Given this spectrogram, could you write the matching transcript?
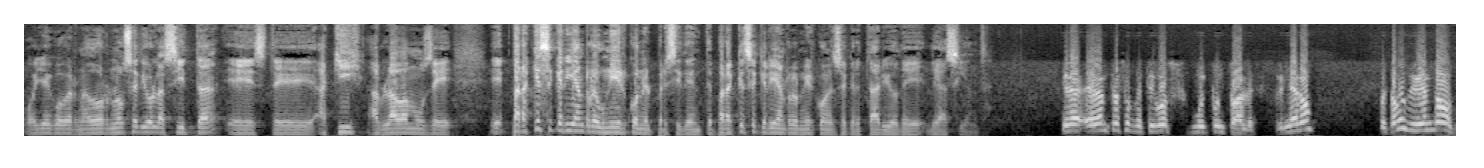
Oye, gobernador, no se dio la cita. Este, aquí hablábamos de eh, para qué se querían reunir con el presidente, para qué se querían reunir con el secretario de, de Hacienda. Mira, eran tres objetivos muy puntuales. Primero, pues estamos viviendo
